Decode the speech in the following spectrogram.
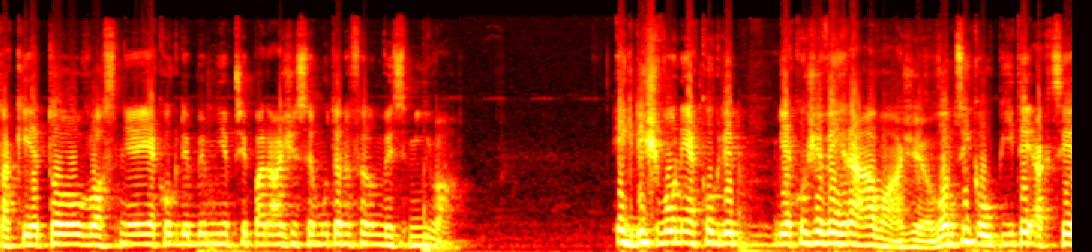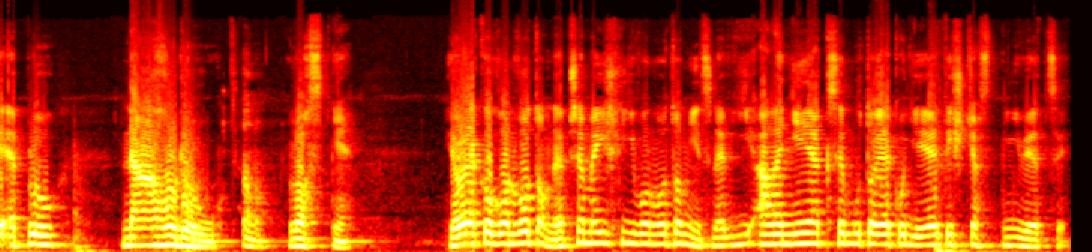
tak je to vlastně jako kdyby mně připadá, že se mu ten film vysmívá. I když on jako kdy, jakože vyhrává, že jo. On si koupí ty akcie Apple náhodou Ano. vlastně. Jo, jako on o tom nepřemýšlí, on o tom nic neví, ale nějak se mu to jako děje ty šťastné věci.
